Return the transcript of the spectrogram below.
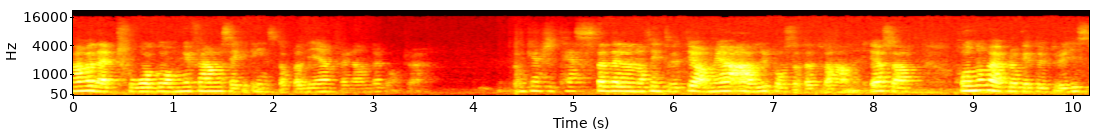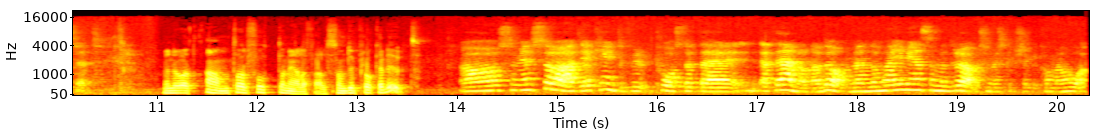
Han var där två gånger för han var säkert instoppad igen för en andra gång tror jag. De kanske testade eller något, inte vet jag. Men jag har aldrig påstått att det var han. Jag sa att honom har jag plockat ut ur registret. Men det var ett antal foton i alla fall som du plockade ut. Ja, som jag sa, att jag kan ju inte påstå att det, är, att det är någon av dem. Men de har gemensamma drag som jag ska försöka komma ihåg.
